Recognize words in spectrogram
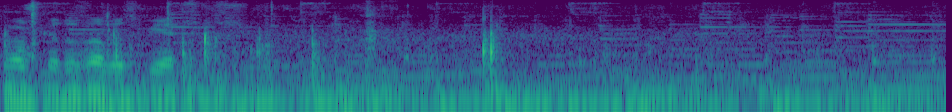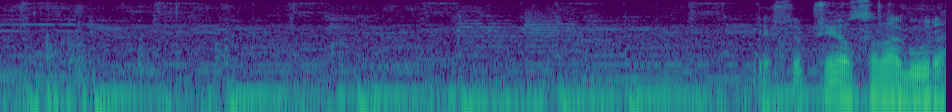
troszkę to zabezpieczyć. Jeszcze przyniosę na górę.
